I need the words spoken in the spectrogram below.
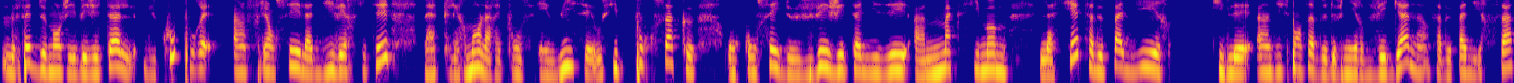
le fait de manger végétal du coup pourrait influencer la diversité? Ben, Clairement, la réponse est oui. C'est aussi pour ça que on conseille de végétaliser un maximum l'assiette. Ça ne veut pas dire qu'il est indispensable de devenir vegan. Hein, ça ne veut pas dire ça.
